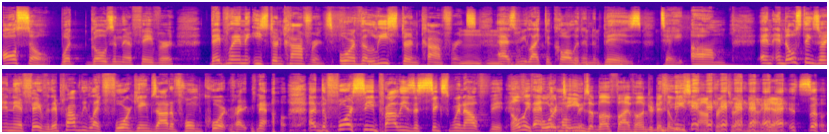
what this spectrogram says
also, what goes in their favor they play in the Eastern Conference or the Leastern Conference, mm-hmm. as we like to call it in the biz, Tate. Um, and and those things are in their favor. They're probably like four games out of home court right now. Uh, the four seed probably is a six win outfit. Only four teams above 500 in the Least yeah. Conference right now. Yeah. So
